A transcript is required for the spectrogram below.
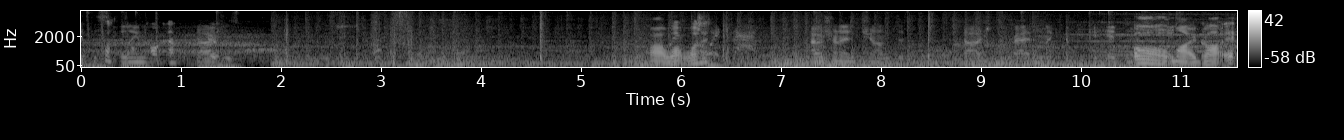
Hit the ceiling. Dodges. Uh, what was it? I was trying to jump to dodge the rat and I kept getting hit. Oh my god. It,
